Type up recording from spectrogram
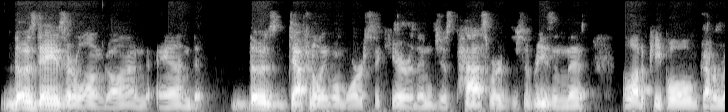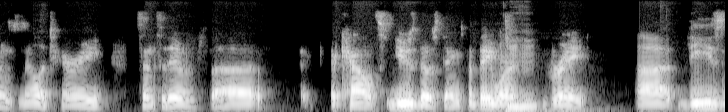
Those days are long gone, and those definitely were more secure than just passwords. There's a reason that a lot of people, government, military, sensitive uh, accounts use those things, but they weren't mm-hmm. great. Uh, these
